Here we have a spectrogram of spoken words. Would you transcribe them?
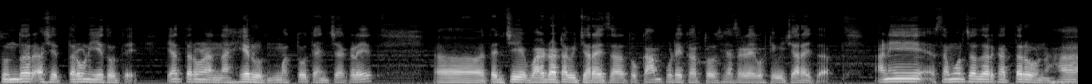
सुंदर असे तरुण येत होते. या तरुणांना हेरून मग तो त्यांच्याकडे त्यांची बायोडाटा विचारायचा तो काम कुठे करतोस ह्या सगळ्या गोष्टी विचारायचा. आणि समोरचा जर का तरुण हा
